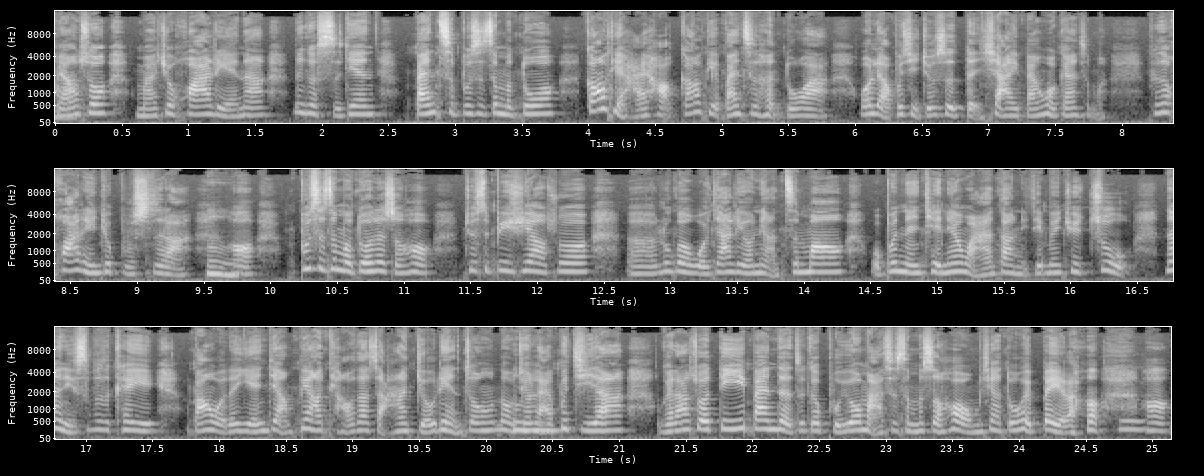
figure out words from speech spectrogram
比方说，我们要去花莲啊，那个时间班次不是这么多，高铁还好，高铁班次很多啊。我了不起就是等下一班或干什么，可是花莲就不是啦。哦，不是这么多的时候，就是必须要说，呃，如果我家里有两只猫，我不能前天晚上到你这边去住，那你是不是可以把我的演讲不要调到早上九点钟？那我就来不及啊。我跟他说，第一班的这个普悠玛是什么时候？我们现在都会背了。好，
